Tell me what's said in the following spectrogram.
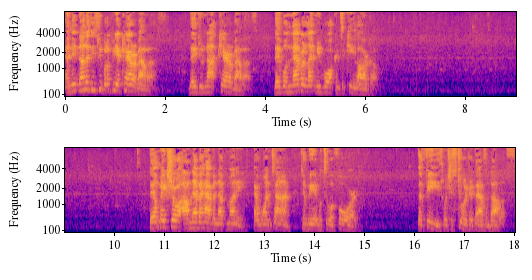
And none of these people up here care about us. They do not care about us. They will never let me walk into Key Largo. They'll make sure I'll never have enough money at one time to be able to afford the fees, which is $200,000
